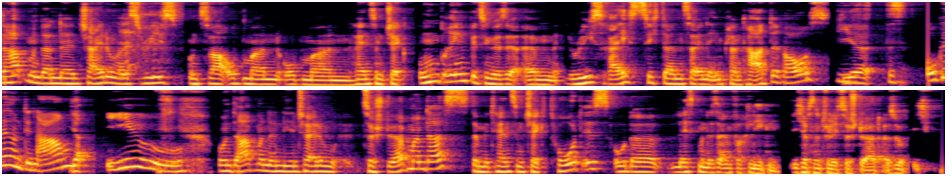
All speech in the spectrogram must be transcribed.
da hat man dann eine Entscheidung als Reese, und zwar ob man, ob man Handsome Jack umbringt, beziehungsweise ähm, Reese reißt sich dann seine Implantate raus. Hier, das Auge und den Arm? Ja. Ew. und da hat man dann die Entscheidung, zerstört man das, damit Handsome Jack tot ist, oder lässt man es einfach liegen? Ich habe es natürlich zerstört. Also ich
